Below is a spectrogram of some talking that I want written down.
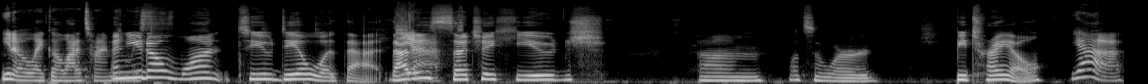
You know, like a lot of times. And you don't want to deal with that. That is Yeah. such a huge, um, what's the word? Betrayal. Yeah.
